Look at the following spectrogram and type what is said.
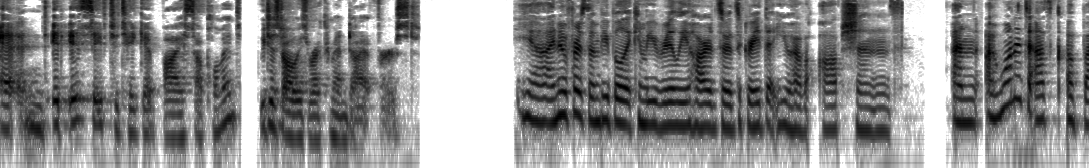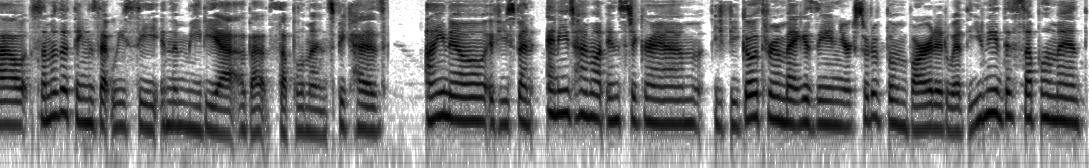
And it is safe to take it by supplement. We just always recommend diet first. Yeah, I know for some people it can be really hard. So it's great that you have options. And I wanted to ask about some of the things that we see in the media about supplements because I know if you spend any time on Instagram, if you go through a magazine, you're sort of bombarded with you need this supplement,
